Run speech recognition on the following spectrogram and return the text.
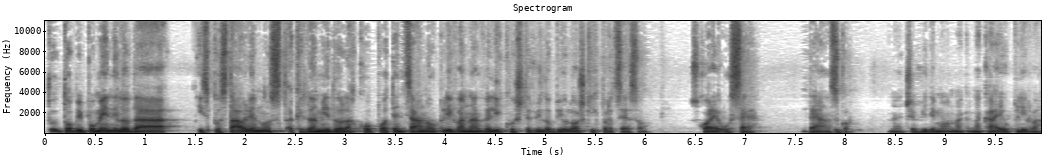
To, to bi pomenilo, da izpostavljenost akrilamidu lahko potencialno vpliva na veliko število bioloških procesov, skoraj vse, dejansko, ne, če vidimo, na, na kaj vpliva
